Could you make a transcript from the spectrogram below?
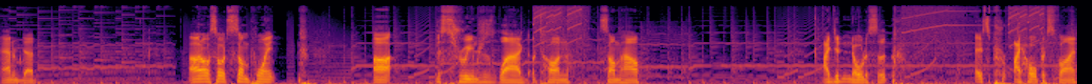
And I'm dead. And also, at some point, uh, the stream just lagged a ton, somehow. I didn't notice it. it's I hope it's fine.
